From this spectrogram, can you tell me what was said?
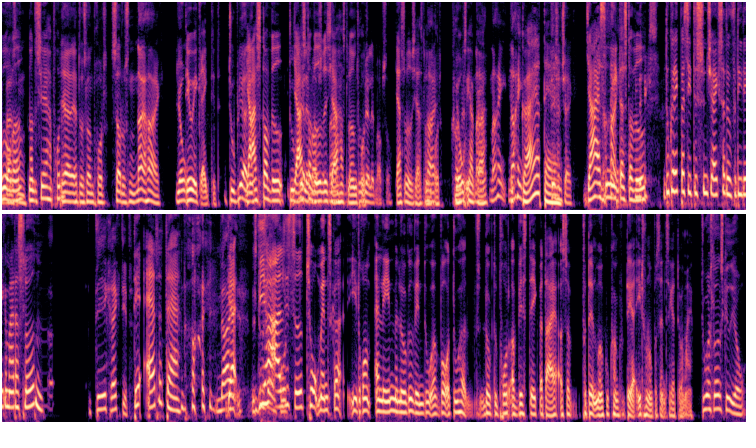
ud over hvad? sådan, Når du siger, jeg har pruttet? Ja, ja, du har slået en prut. Så er du sådan, nej, jeg har ikke. Jo, Det er jo ikke rigtigt. du bliver Jeg lidt, står ved, du jeg står ved hvis jeg Nej, har slået en Du prut. bliver lidt mopset. Jeg står ved, hvis jeg har slået en Nej, prut. kun Jo, hvis- jeg gør. Nej, nej, nej. Det gør jeg da. Det synes jeg ikke. Jeg er sådan Nej, en, der står ved. Niks. Du kan ikke bare sige, det synes jeg ikke, så er det jo fordi, det ikke er mig, der har slået den. Det er ikke rigtigt. Det er det da. Nej, nej. Ja, vi har en prut- aldrig siddet to mennesker i et rum alene med lukkede vinduer, hvor du har lugtet prut og vidste det ikke var dig, og så på den måde kunne konkludere 100% sikkert, at det var mig. Du har slået en skid, jo.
